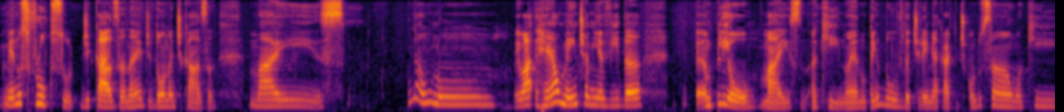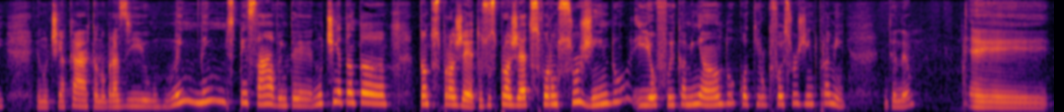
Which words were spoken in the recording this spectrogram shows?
menos fluxo de casa, né? De dona de casa. Mas. Não, não. Eu, realmente a minha vida ampliou mais aqui, não é? Não tenho dúvida. Tirei minha carta de condução aqui. Eu não tinha carta no Brasil, nem, nem pensava em ter, não tinha tanta tantos projetos. Os projetos foram surgindo e eu fui caminhando com aquilo que foi surgindo para mim, entendeu? É,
